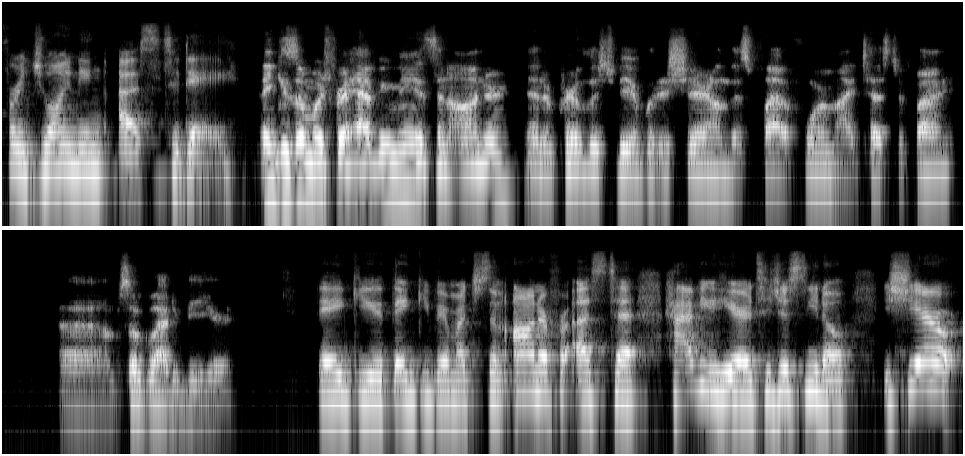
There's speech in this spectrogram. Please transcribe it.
for joining us today. Thank you so much for having me. It's an honor and a privilege to be able to share on this platform. I testify. Uh, I'm so glad to be here. Thank you. Thank you very much. It's an honor for us to have you here to just, you know, share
